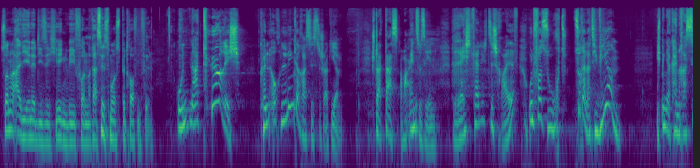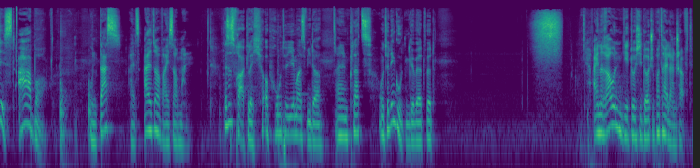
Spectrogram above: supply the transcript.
sondern all jene, die sich irgendwie von Rassismus betroffen fühlen. Und natürlich können auch Linke rassistisch agieren. Statt das aber einzusehen, rechtfertigt sich Ralf und versucht zu relativieren. Ich bin ja kein Rassist, aber. Und das als alter weißer Mann. Es ist fraglich, ob Rute jemals wieder einen Platz unter den Guten gewährt wird. Ein Raunen geht durch die deutsche Parteilandschaft.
